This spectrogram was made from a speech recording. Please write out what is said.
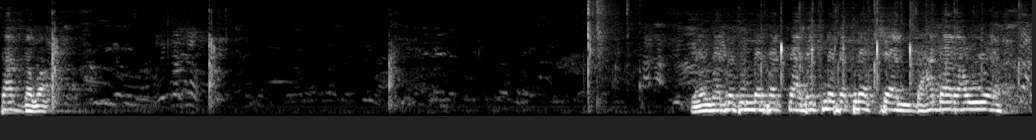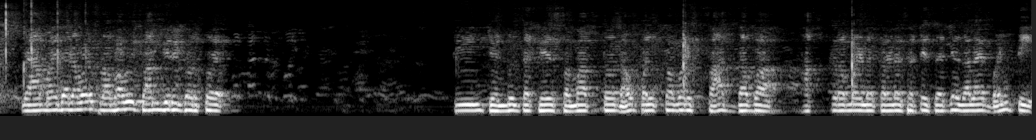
सात धावा. मात्र सुंदर फटका. देखणे सत्रक्षण दहा राहू या मैदानावर प्रभावी कामगिरी करतोय. तीन चेंडूंचा खेळ समाप्त. धावपलकावर सात धावा. आक्रमण करण्यासाठी सज्ज झालाय बंटी.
